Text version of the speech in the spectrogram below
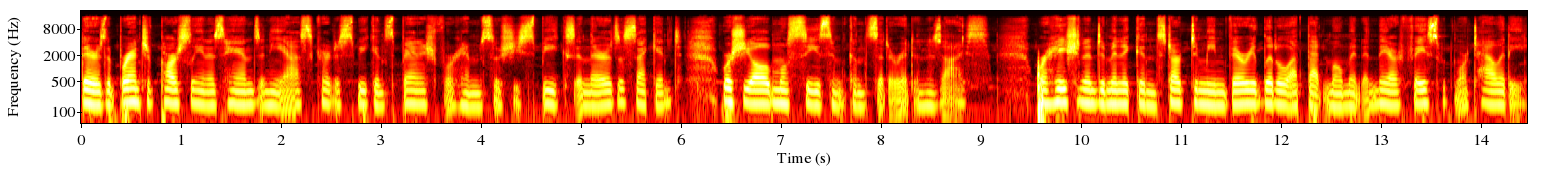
There is a branch of parsley in his hands, and he asks her to speak in Spanish for him, so she speaks, and there is a second where she almost sees him consider it in his eyes, where Haitian and Dominican start to mean very little at that moment, and they are faced with mortality,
